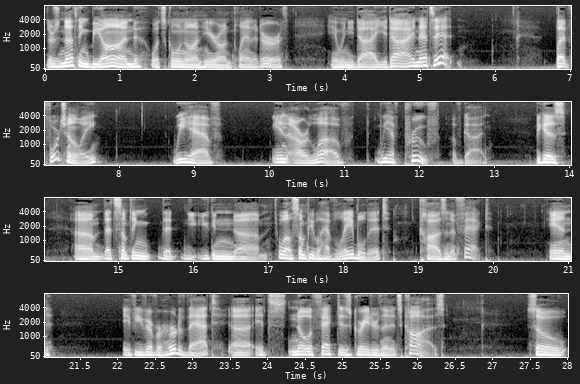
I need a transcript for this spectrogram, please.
there's nothing beyond what's going on here on planet Earth, and when you die, you die, and that's it. But fortunately, we have in our love, we have proof of God because um, that's something that you, you can, um, well, some people have labeled it cause and effect. And if you've ever heard of that, uh, it's no effect is greater than its cause. So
